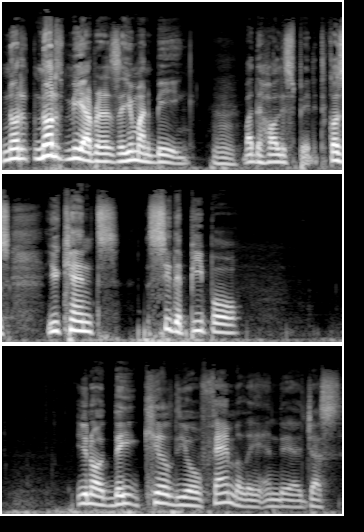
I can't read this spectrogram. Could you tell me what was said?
Not not me as a human being, Mhm. but the Holy Spirit. Because you can't see the people. You know, they killed your family and they're just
